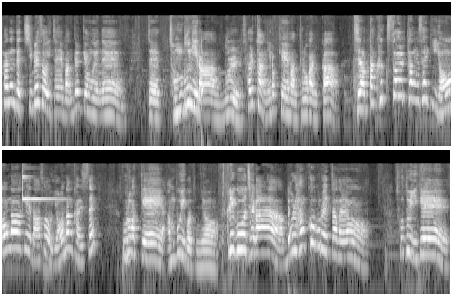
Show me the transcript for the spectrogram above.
하는데 집에서 이제 만들 경우에는 이제 전분이랑 물, 설탕 이렇게만 들어가니까 진짜 딱 흑설탕 색이 연하게 나서 연한 갈색으로 밖에 안 보이거든요. 그리고 제가 물 한 컵으로 했잖아요. 저도 이게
